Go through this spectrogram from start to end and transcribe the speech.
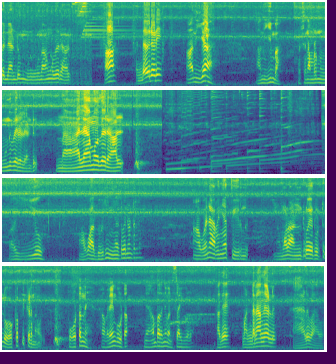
അല്ലാണ്ട് മൂന്നാമത് ഒരാൾ ആ എന്താ പരിപാടി? ആ നീയാ? ആ നീയും ബാ പക്ഷെ നമ്മൾ മൂന്ന് പേരല്ലാണ്ട് നാലാമതൊരാൾ അയ്യോ ആ വധൂരി ഇങ്ങോട്ട് വരണ്ടല്ലോ അവൻ അറിഞ്ഞാൽ തീർന്ന്. നമ്മൾ അണ്ടർവെയർ തൊട്ട് ലോക്കപ്പിൽ കിടന്നാൽ മതി. പോട്ടെന്നേ അവനെയും കൂട്ടാം. ഞാൻ പറഞ്ഞ് മനസ്സിലാക്കിക്കോളാം. അതെ മണ്ടനാന്നേ ഉള്ളു. ആൾ പാവം.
